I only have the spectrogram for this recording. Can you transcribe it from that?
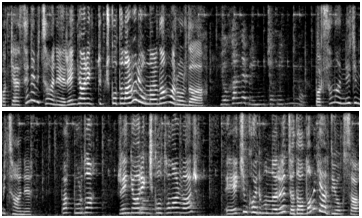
Bak gelsene bir tane. Rengarenk tüp çikolatalar var ya onlardan var orada. Yok anne benim hiç haberim yok. Baksana anneciğim bir tane. Bak burada rengarenk çikolatalar var. Ee, kim koydu bunları? Cadı abla mı geldi yoksa?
